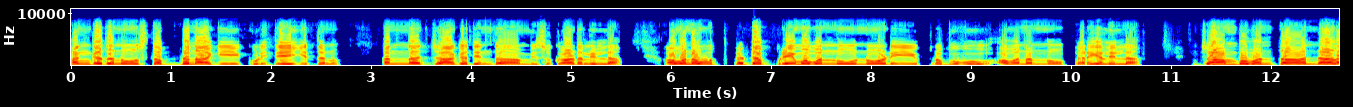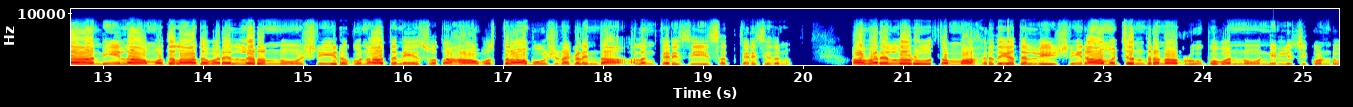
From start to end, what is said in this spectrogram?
ಅಂಗದನು ಸ್ತಬ್ಧನಾಗಿ ಕುಳಿತೇ ಇದ್ದನು. ತನ್ನ ಜಾಗದಿಂದ ಮಿಸುಕಾಡಲಿಲ್ಲ. ಅವನ ಉತ್ಕಟ ಪ್ರೇಮವನ್ನು ನೋಡಿ ಪ್ರಭುವು ಅವನನ್ನು ಕರೆಯಲಿಲ್ಲ. ಜಾಂಬವಂತ, ನಳ, ನೀಲ ಮೊದಲಾದವರೆಲ್ಲರನ್ನೂ ಶ್ರೀ ರಘುನಾಥನೇ ಸ್ವತಃ ವಸ್ತ್ರಾಭೂಷಣಗಳಿಂದ ಅಲಂಕರಿಸಿ ಸತ್ಕರಿಸಿದನು. ಅವರೆಲ್ಲರೂ ತಮ್ಮ ಹೃದಯದಲ್ಲಿ ಶ್ರೀರಾಮಚಂದ್ರನ ರೂಪವನ್ನು ನಿಲ್ಲಿಸಿಕೊಂಡು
